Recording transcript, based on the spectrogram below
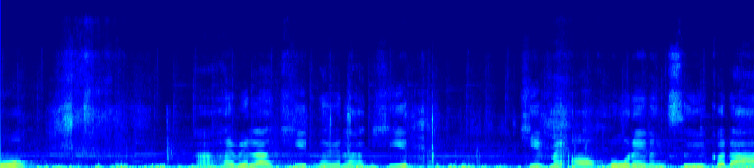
ลูกอะให้เวลาคิดให้เวลาคิด คิดไม่ออกดูในหนังสือก็ได้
